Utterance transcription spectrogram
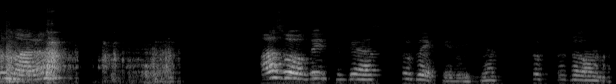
bunların az olduğu için biraz tuz ekleyeceğim. Tuzsuz olmaz.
